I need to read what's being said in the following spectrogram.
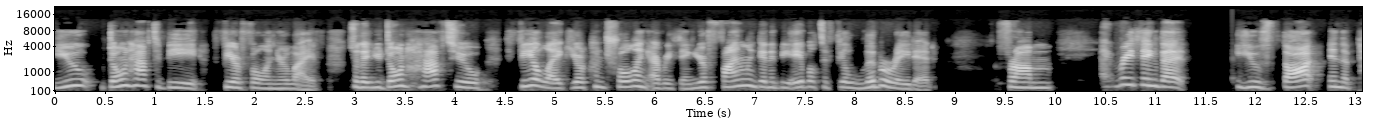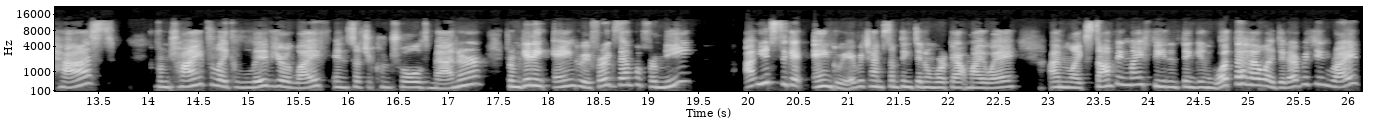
you don't have to be fearful in your life, so that you don't have to feel like you're controlling everything. You're finally going to be able to feel liberated from everything that you've thought in the past from trying to like live your life in such a controlled manner from getting angry for example for me I used to get angry every time something didn't work out my way. I'm like stomping my feet and thinking, what the hell? I did everything right.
